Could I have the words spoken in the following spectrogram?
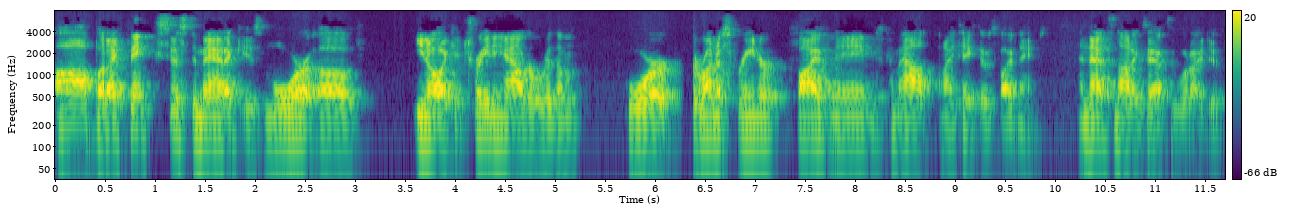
uh, but I think systematic is more of, you know, like a trading algorithm or I run a screener, five names come out and I take those five names. And that's not exactly what I do.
